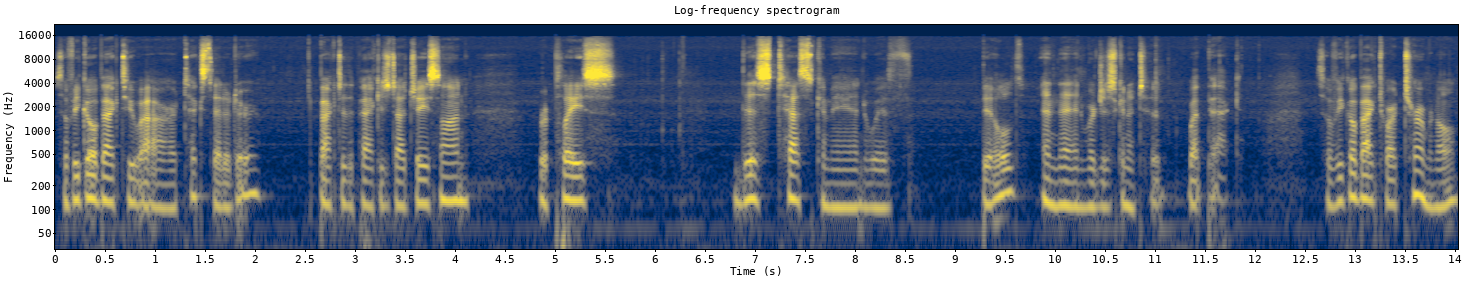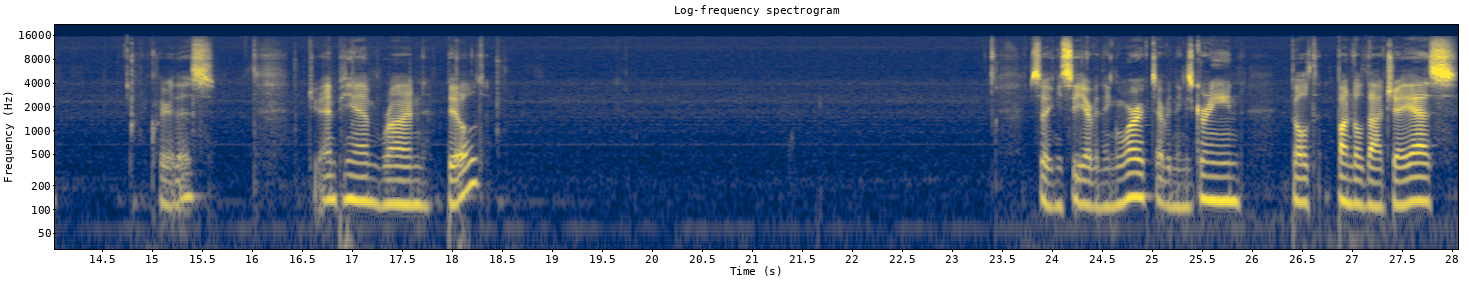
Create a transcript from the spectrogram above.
So if we go back to our text editor, back to the package.json, replace this test command with build, and then we're just going to webpack. So if we go back to our terminal, clear this, do npm run build, So you can see everything worked, everything's green, built bundle.js,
